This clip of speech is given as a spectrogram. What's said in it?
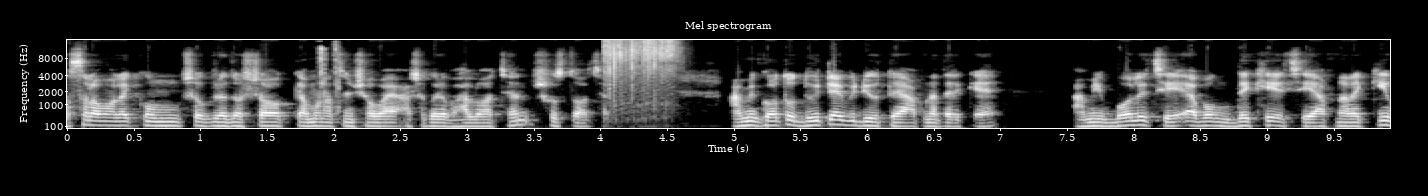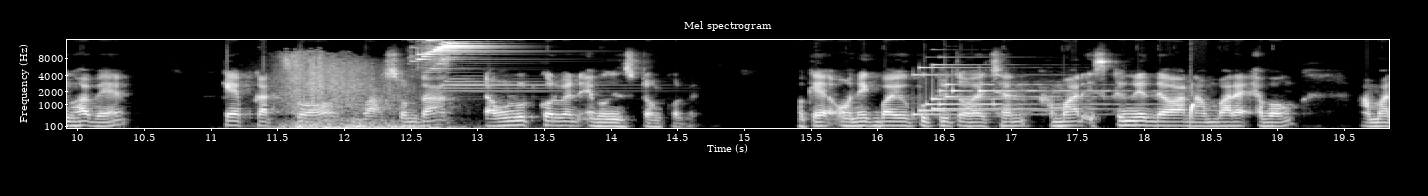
আসসালামু আলাইকুম, সুপ্রিয় দর্শক। কেমন আছেন সবাই? আশা করি ভালো আছেন, সুস্থ আছেন। আমি গত দুইটা ভিডিওতে আপনাদেরকে আমি বলেছি এবং দেখিয়েছি আপনারা কীভাবে ক্যাপকাট প্রো ভার্সনটা ডাউনলোড করবেন এবং ইনস্টল করবেন। ওকে, অনেক ভাই উপকৃত হয়েছেন। আমার স্ক্রিনে দেওয়া নাম্বারে এবং আমার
